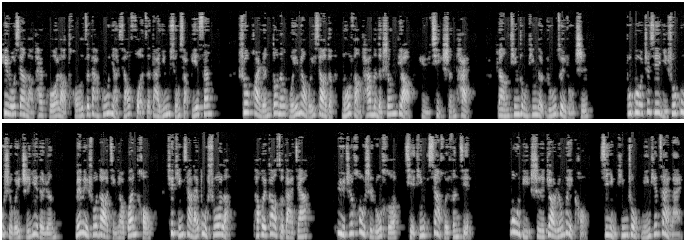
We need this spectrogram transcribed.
譬如像老太婆、老头子、大姑娘、小伙子、大英雄、小瘪三，说话人都能惟妙惟肖地模仿他们的声调、语气、神态。让听众听得如醉如痴。不过，这些以说故事为职业的人，每每说到紧要关头，却停下来不说了。他会告诉大家：“欲知后事如何，且听下回分解。”目的是吊人胃口，吸引听众明天再来。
